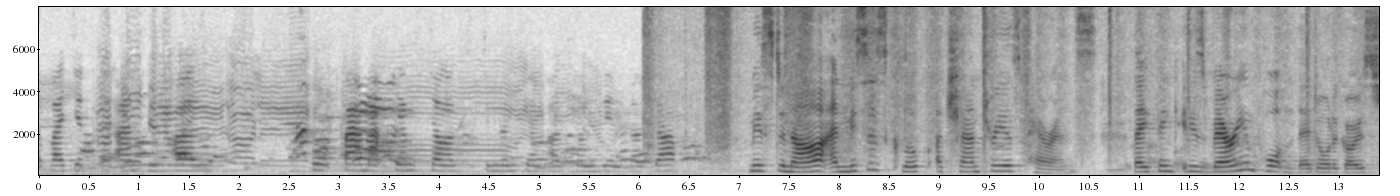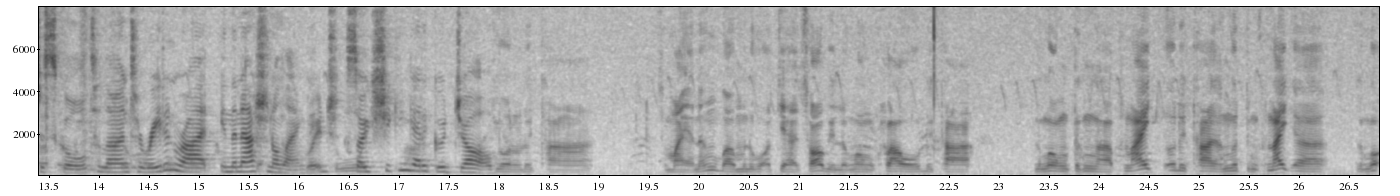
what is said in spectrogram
ខ្ញុំស្មូតដូចជាទីខ្ញុំមករៀនគឺសប្បាយមានចិត្តច្រើនពេលខ្ញុំមកសាលាមានសប្បាយចិត្តដែលអានសៀវភៅពួកប៉ាម៉ាក់ខ្ញុំចង់ជំរុញខ្ញុំឲ្យខ្ញុំរៀនដល់ចប់ Mr. Na and Mrs. Klup are Chantria's parents. They think it is very important their daughter goes to school to learn to read and write in the national language so she can get a good job. សម័យអាហ្នឹងបើមនុស្សអត់ចេះអក្សរវាល្ងងខ្លៅដូចថាល្ងងទាំងផ្នែកដូចថាងឹតទាំងផ្នែកល្ងង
